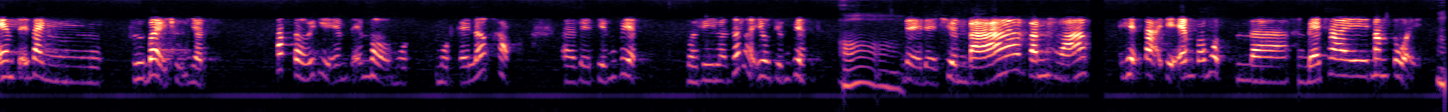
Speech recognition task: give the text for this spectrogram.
em sẽ dành thứ bảy chủ nhật sắp tới thì em sẽ mở một một cái lớp học à, về tiếng Việt bởi vì là rất là yêu tiếng Việt Ồ. để để truyền bá văn hóa hiện tại thì em có một là bé trai 5 tuổi hứ.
